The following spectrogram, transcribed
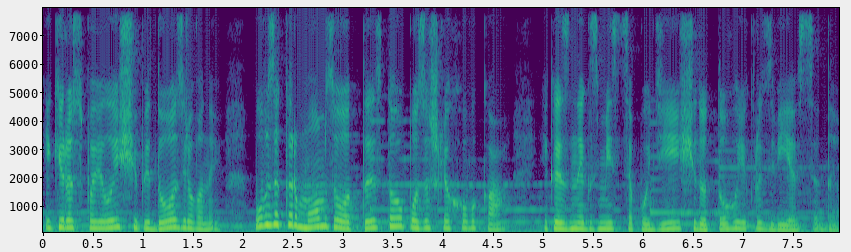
які розповіли, що підозрюваний був за кермом золотистого позашляховика, який зник з місця події ще до того, як розвіявся дим.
